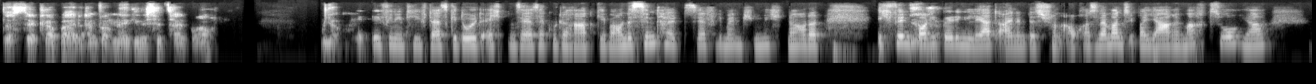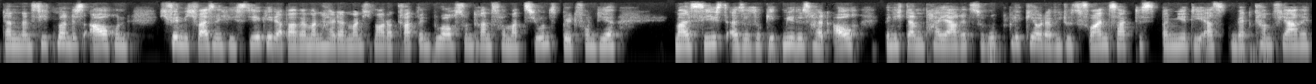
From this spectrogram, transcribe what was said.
dass der Körper halt einfach eine gewisse Zeit braucht. Ja. Definitiv, da ist Geduld echt ein sehr, sehr guter Ratgeber. Und es sind halt sehr viele Menschen nicht. Ne? Oder ich finde, ja. Bodybuilding lehrt einen das schon auch. Also wenn man es über Jahre macht, so, ja, dann, dann sieht man das auch. Und ich finde, ich weiß nicht, wie es dir geht, aber wenn man halt dann manchmal, oder gerade wenn du auch so ein Transformationsbild von dir mal siehst, also so geht mir das halt auch, wenn ich dann ein paar Jahre zurückblicke oder wie du es vorhin sagtest, bei mir die ersten Wettkampfjahre.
